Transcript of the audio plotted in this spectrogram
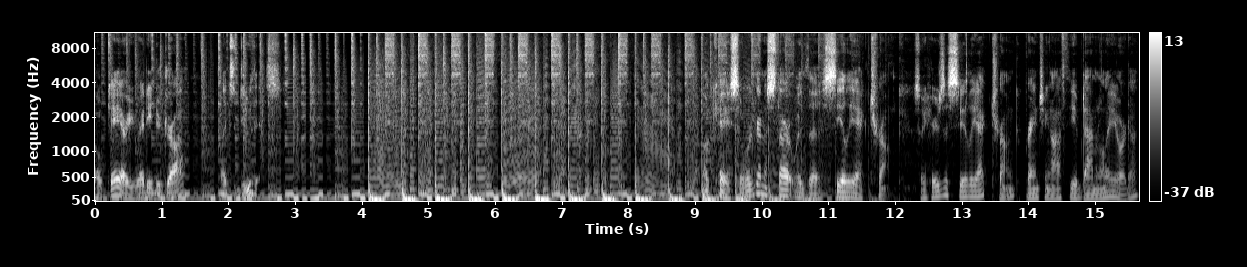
Okay, are you ready to draw? Let's do this. Okay, so we're going to start with the celiac trunk. So here's a celiac trunk branching off the abdominal aorta.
